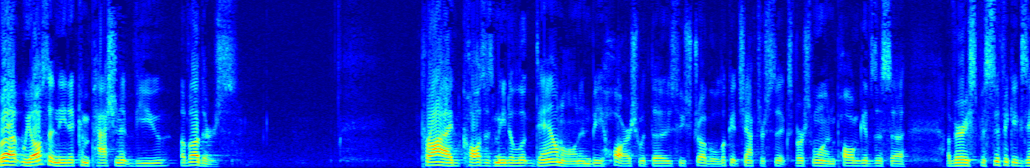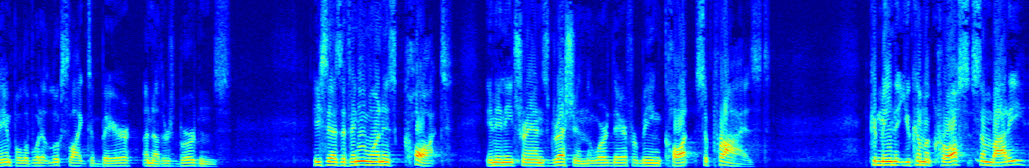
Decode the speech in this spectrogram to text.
But we also need a compassionate view of others. Pride causes me to look down on and be harsh with those who struggle. Look at chapter 6, verse 1. Paul gives us a, a very specific example of what it looks like to bear another's burdens. He says, If anyone is caught in any transgression, the word there for being caught, surprised, it could mean that you come across somebody,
